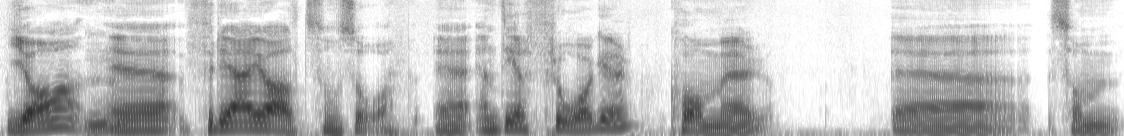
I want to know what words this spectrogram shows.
Ja, mm. eh, för det är ju allt som så. Eh, en del frågor kommer eh, som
